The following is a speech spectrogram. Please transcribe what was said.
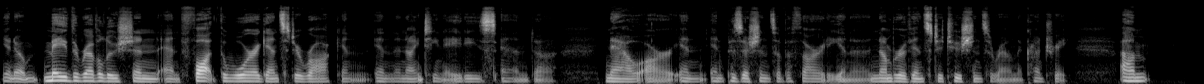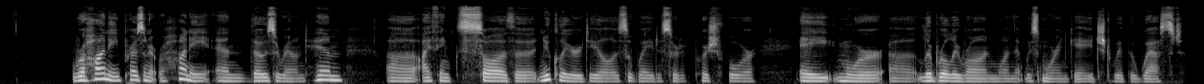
you know, made the revolution and fought the war against Iraq in in the 1980s and. Uh, now are in, in positions of authority in a number of institutions around the country. Um, Rouhani, President Rouhani, and those around him, uh, I think, saw the nuclear deal as a way to sort of push for a more uh, liberal Iran, one that was more engaged with the West.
